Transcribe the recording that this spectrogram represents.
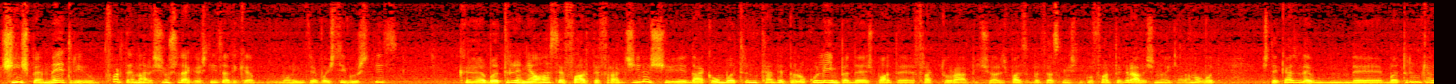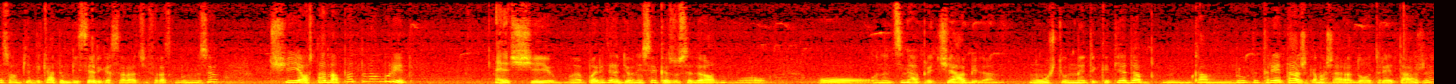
15 metri, foarte mare. Și nu știu dacă știți, adică unii dintre voi sigur știți, că bătrânii au astea foarte fragile și dacă un bătrân cade pe locul limpede, își poate fractura picioarele și poate să pățească niște lucruri foarte grave și noi chiar am avut niște cazuri de, de bătrâni care s-au împiedicat în biserică, săraci, ferească Dumnezeu, și au stat la pat până au murit. E, și părintele Dionise căzuse de la o, o înălțime apreciabilă, nu știu un metru cât e, dar cam bloc de trei etaje, cam așa era, două, trei etaje,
